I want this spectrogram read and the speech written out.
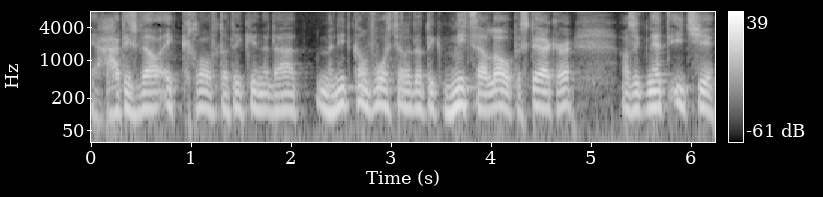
Ja, het is wel... Ik geloof dat ik inderdaad me niet kan voorstellen dat ik niet zou lopen. Sterker, als ik net ietsje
